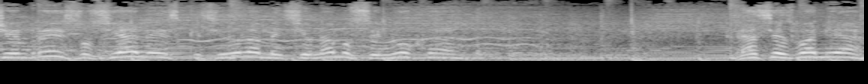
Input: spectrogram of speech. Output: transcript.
En redes sociales, que si no la mencionamos se enoja. Gracias, Vania.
